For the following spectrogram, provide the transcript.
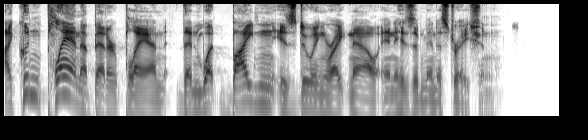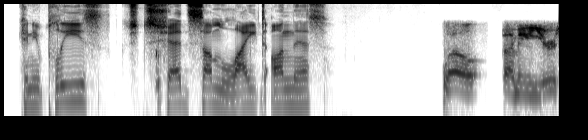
I couldn't plan a better plan than what Biden is doing right now in his administration. Can you please shed some light on this? Well, I mean, you're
